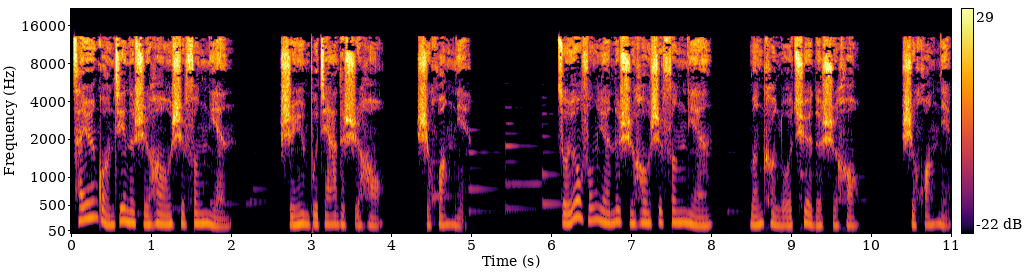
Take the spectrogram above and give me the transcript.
财源广进的时候是丰年，时运不佳的时候是荒年；左右逢源的时候是丰年，门可罗雀的时候是荒年；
